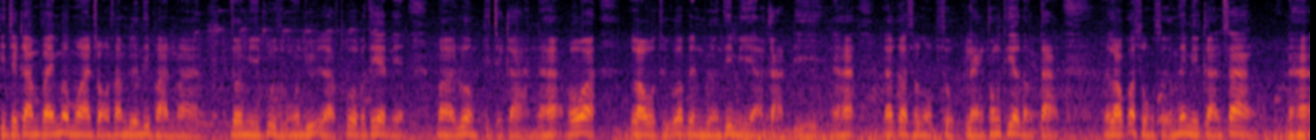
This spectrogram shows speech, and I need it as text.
กิจกรรมไปเมื่อประมาณ2อสเดือนที่ผ่านมา โดยมีผู้สูงอายุจากทั่วประเทศเนี่ยมาร่วมกิจการนะฮะเพราะว่าเราถือว่าเป็นเมืองที่มีอากาศดีนะฮะแล้วก็สงบสุขแหล่งท่องเที่ยวต่างๆ เราก็ส่งเสริมให้มีการสร้างนะฮะ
